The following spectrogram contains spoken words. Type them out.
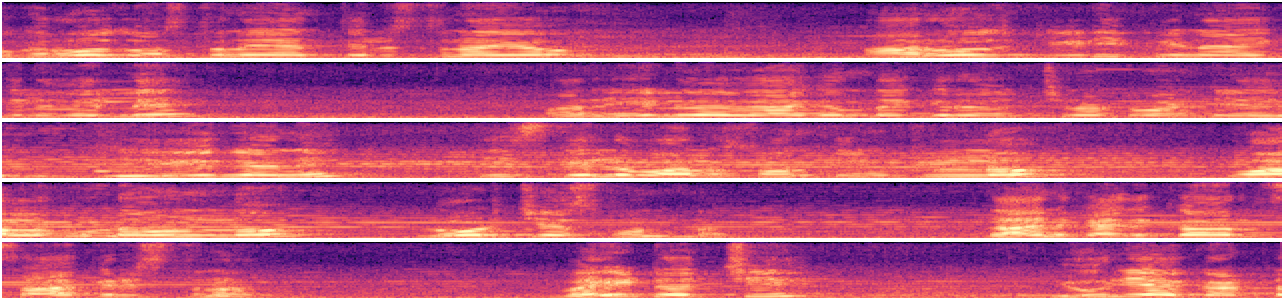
ఒక రోజు వస్తున్నాయని తెలుస్తున్నాయో ఆ రోజు టీడీపీ నాయకులు వెళ్ళి ఆ రైల్వే వేగం దగ్గర వచ్చినటువంటి యూరియాని తీసుకెళ్ళి వాళ్ళ సొంత ఇంట్లో వాళ్ళ గొడవల్లో లోడ్ చేసుకుంటున్నారు. దానికి అధికారులు సహకరిస్తున్నారు. బయట వచ్చి యూరియా కట్ట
